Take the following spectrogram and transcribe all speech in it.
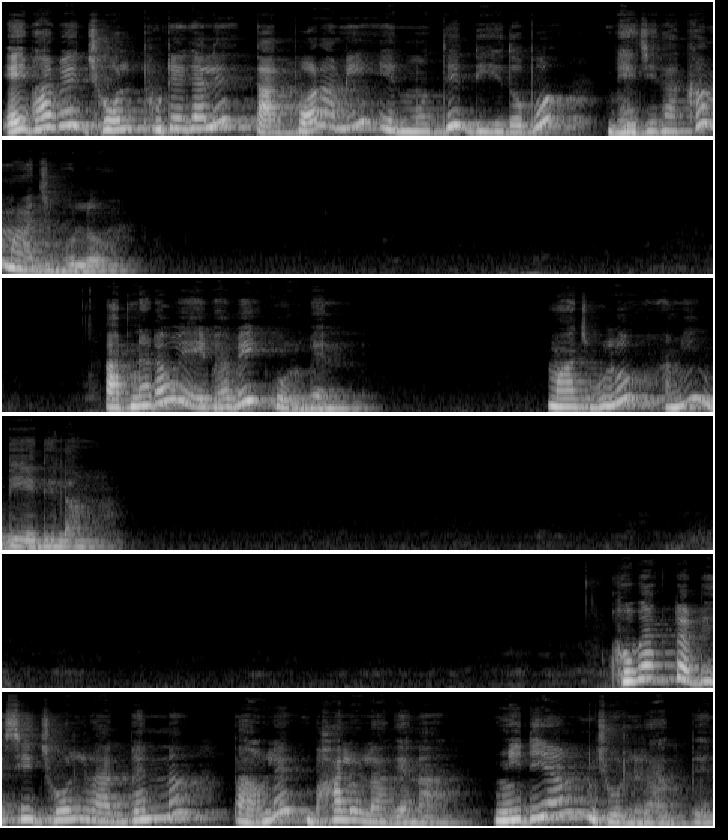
এইভাবে ঝোল ফুটে গেলে তারপর আমি এর মধ্যে দিয়ে দেবো ভেজে রাখা মাছগুলো। আপনারাও এইভাবেই করবেন। মাছগুলো আমি দিয়ে দিলাম। খুব একটা বেশি ঝোল রাখবেন না, তাহলে ভালো লাগে না। মিডিয়াম ঝোল রাখবেন।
